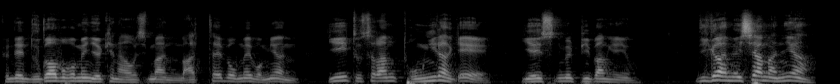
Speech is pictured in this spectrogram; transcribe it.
근데 누가복음엔 이렇게 나오지만 마태복음에 보면 이 두 사람 동일하게 예수님을 비방해요. 네가 메시아 맞냐?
